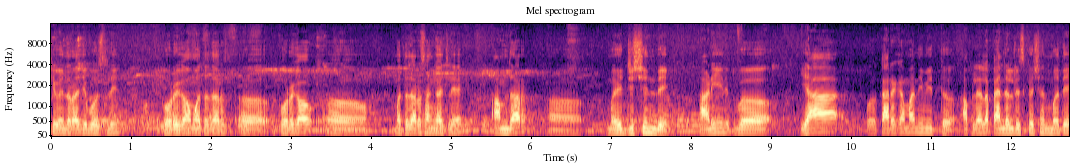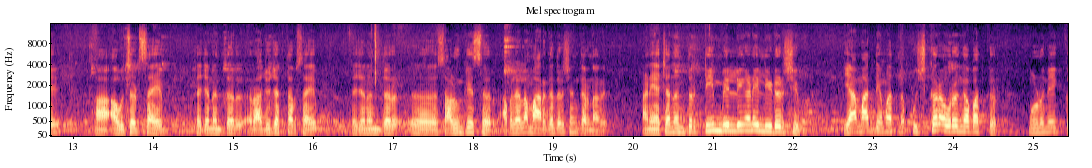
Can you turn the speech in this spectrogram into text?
शिवेंद्रराजे भोसले कोरेगाव मतदार कोरेगाव मतदारसंघातले आमदार महेशजी शिंदे आणि व- या कार्यक्रमानिमित्त आपल्याला पॅनल डिस्कशनमध्ये अवचट साहेब त्याच्यानंतर राजू जगताप साहेब त्याच्यानंतर साळुंके सर आपल्याला मार्गदर्शन करणार आहेत. आणि याच्यानंतर टीम बिल्डिंग आणि लिडरशिप या माध्यमातून पुष्कर औरंगाबादकर म्हणून एक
